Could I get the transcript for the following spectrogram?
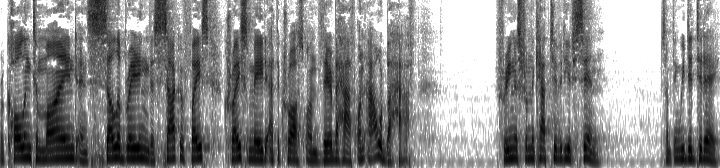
Recalling to mind and celebrating the sacrifice Christ made at the cross on their behalf, on our behalf freeing us from the captivity of sin, something we did today.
